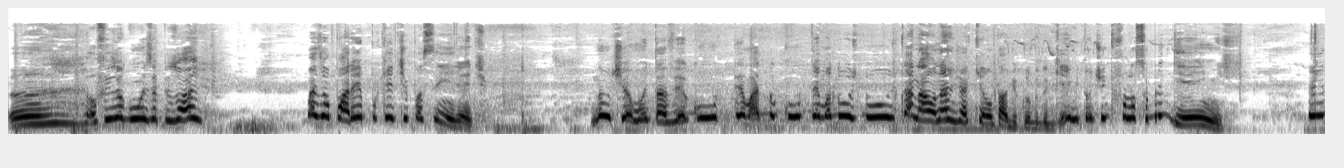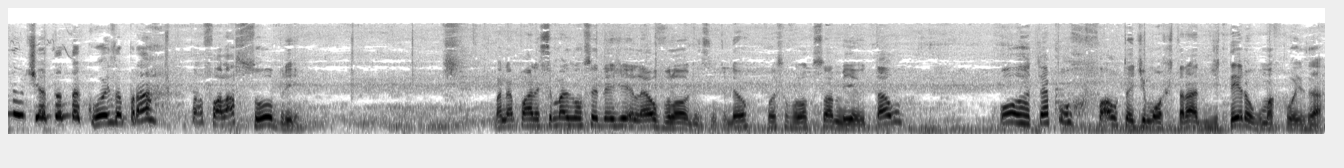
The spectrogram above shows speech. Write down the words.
Uh, eu fiz alguns episódios, mas eu parei porque, tipo assim, gente, não tinha muito a ver com o tema do, com o tema do, do canal, né? Já que é um tal de Clube do Game, então tinha que falar sobre games. E não tinha tanta coisa pra, pra falar sobre. Mas não aparece mais um CDG Léo Vlogs, entendeu? Foi esse vlog só meu. Então, porra, até por falta de mostrar, de ter alguma coisa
